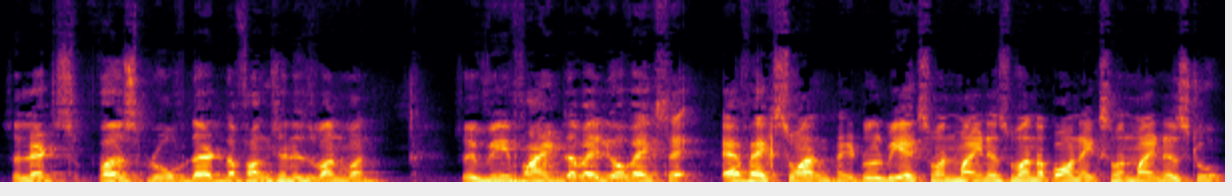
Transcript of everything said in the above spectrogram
So let's first prove that the function is 1 1. So if we find the value of x fx1 it will be x1 minus 1 upon x1 minus 2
